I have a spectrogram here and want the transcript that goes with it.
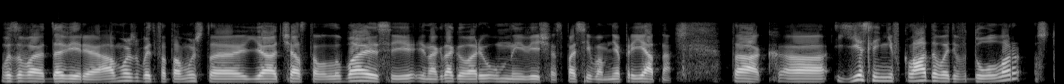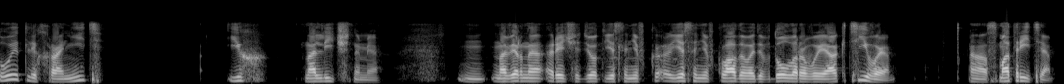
вызывают доверие, а может быть, потому что я часто улыбаюсь и иногда говорю умные вещи. Спасибо, мне приятно. Так, а, если не вкладывать в доллар, стоит ли хранить их наличными? Наверное, речь идет, если не, если не вкладывать в долларовые активы. А, смотрите,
